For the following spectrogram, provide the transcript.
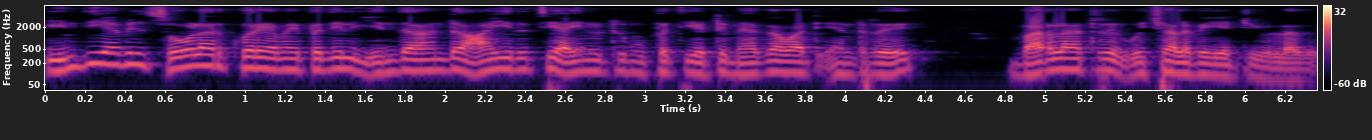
இந்தியாவில் சோலார் கூரை அமைப்பதில் இந்த ஆண்டு ஆயிரத்தி ஐநூற்று முப்பத்தி எட்டு மெகாவாட் என்று வரலாற்று உச்ச அளவை எட்டியுள்ளது.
